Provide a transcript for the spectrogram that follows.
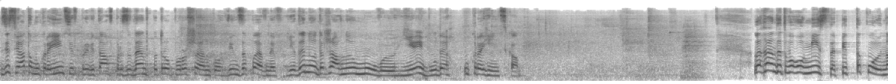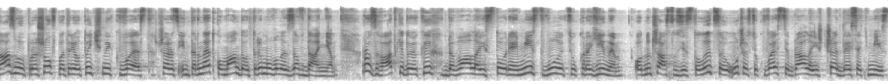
Зі святом українців привітав президент Петро Порошенко. Він запевнив, єдиною державною мовою є і буде українська. Легенди твого міста під такою назвою пройшов патріотичний квест. Через інтернет команда отримували завдання, розгадки до яких давала історія міст вулиць України. Одночасно зі столицею участь у квесті брали іще 10 міст.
